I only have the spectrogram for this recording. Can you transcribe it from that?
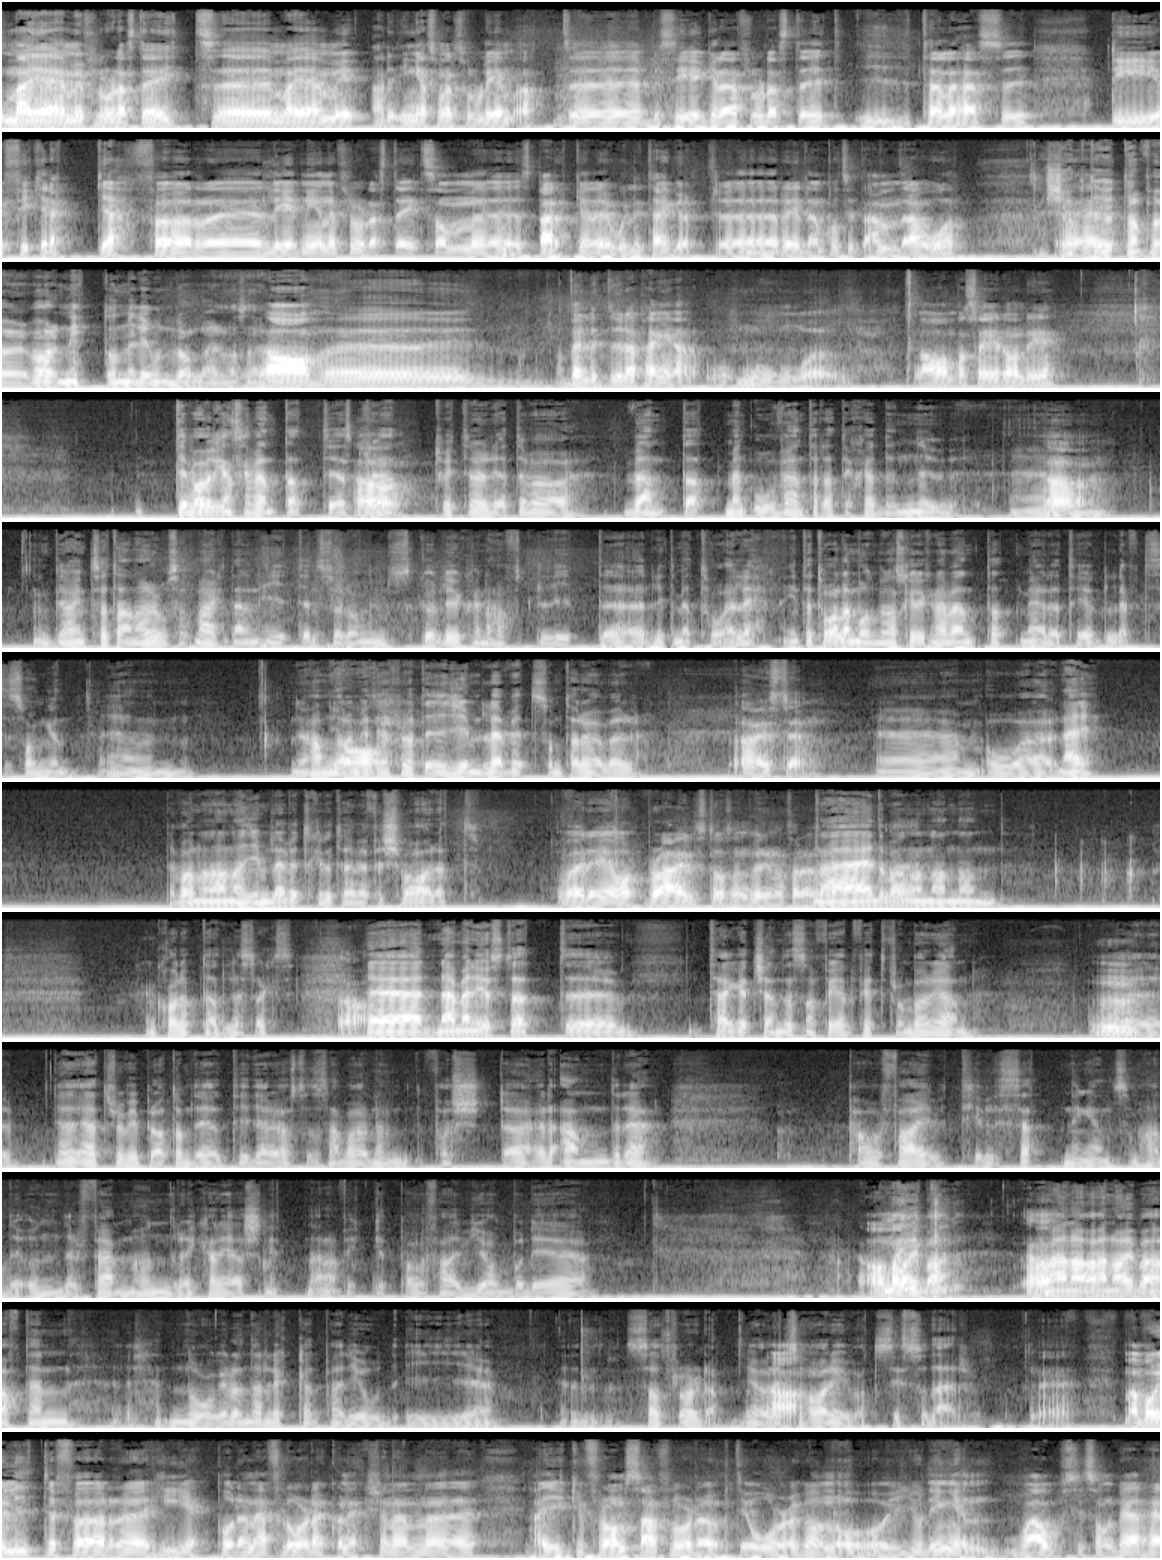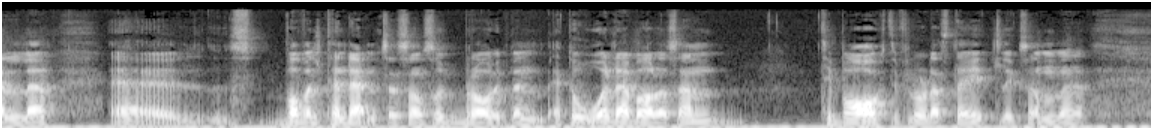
Miami, Florida State. Eh, Miami hade inga som helst problem att besegra Florida State i Tallahassee. Det fick räcka för ledningen i Florida State som sparkade Willie Taggart eh, redan på sitt andra år. Köpte Eh. utanför, var det 19 miljoner dollar eller något sånt? Ja, eh, väldigt dyra pengar. Och, och, eh, ja, vad säger du om det? Det var väl ganska väntat. Jag Ja. jag twittrade det att det var väntat men oväntat att det skedde nu. Ehm, Ja. Det har inte så att han har rosat marknaden hittills så de skulle ju kunna haft lite, lite mer tål, eller inte tålamod men de skulle kunna väntat med det till efter säsongen. Ehm, nu hamnar Ja. de, jag tror att det är Jim Levitt som tar över. Ja, just det. Ehm, och nej. Det var någon annan, Jim Levitt skulle ta över försvaret. Vad är det? Art Briles då som går in och tar över? Nej, det var någon annan. Jag kan kolla upp det alldeles strax. Ja. Eh, nej men just att eh, Taggart kändes som fel fit från början. Och, Mm. eh, jag, jag tror vi pratade om det tidigare i höstas. Han var den första eller andra Power 5 tillsättningen som hade under 500 i karriärsnitt när han fick ett Power 5 jobb. Och det, Ja, han, man gick... bara, ja. han, har, han har ju bara haft en någorlunda lyckad period i eh, South Florida. I övrigt Ja. så har det ju gått sisådär. Nej. Man var ju lite för eh, het på den här Florida connectionen. Eh, Han gick ju från South Florida upp till Oregon och, och gjorde ingen wow-säsong där heller. Eh, var väl tendensen som såg bra ut men ett år där bara sen tillbaka till Florida State liksom.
